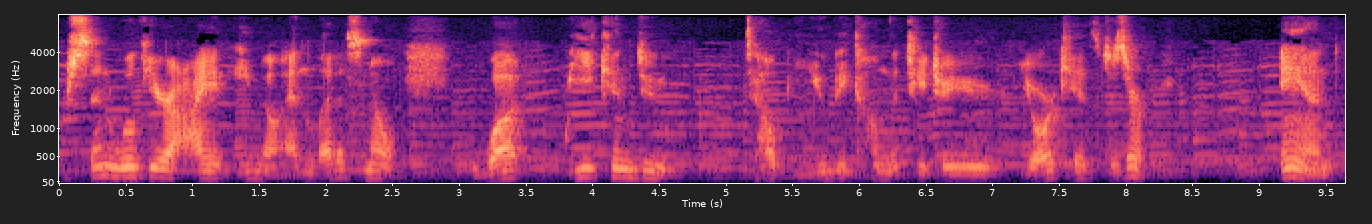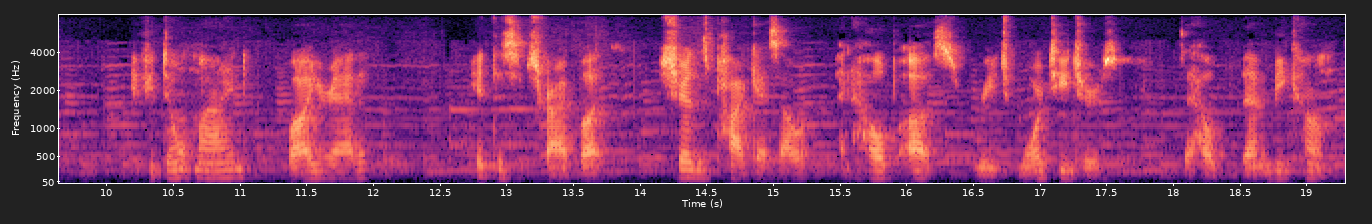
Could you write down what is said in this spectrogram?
or send Wilkie or I an email and let us know what we can do to help you become the teacher you, your kids deserve. And if you don't mind, while you're at it, hit the subscribe button, share this podcast out, and help us reach more teachers to help them become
